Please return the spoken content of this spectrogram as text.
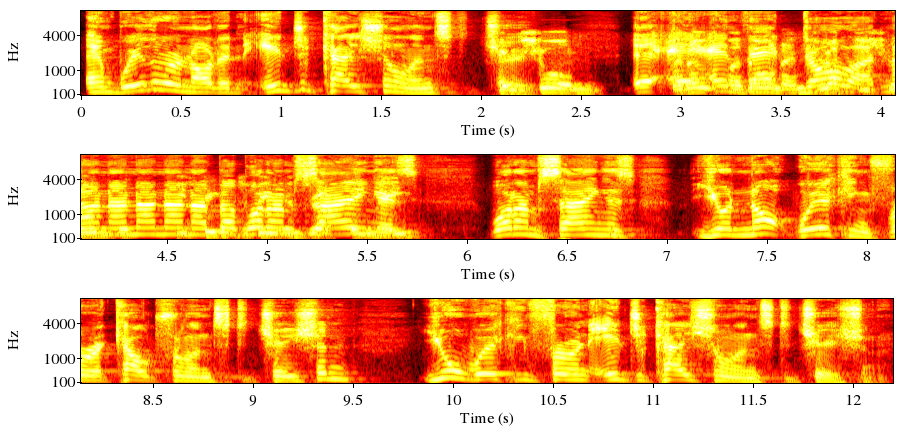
And whether or not an educational institute Hey, Sean, A- I don't- I and don't that dollar, no, no, no, no, no. But what I'm saying interrupting is, what I'm saying is, you're not working for a cultural institution. You're working for an educational institution.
